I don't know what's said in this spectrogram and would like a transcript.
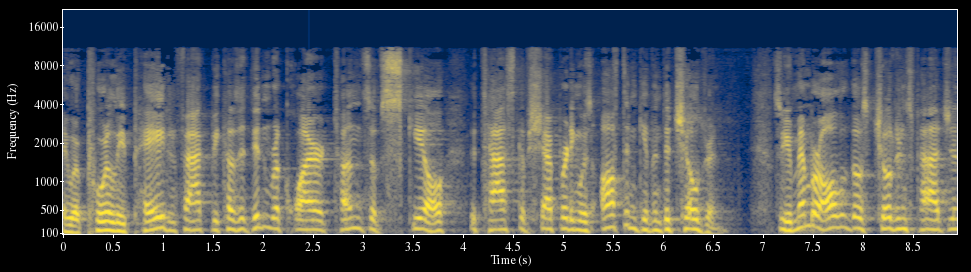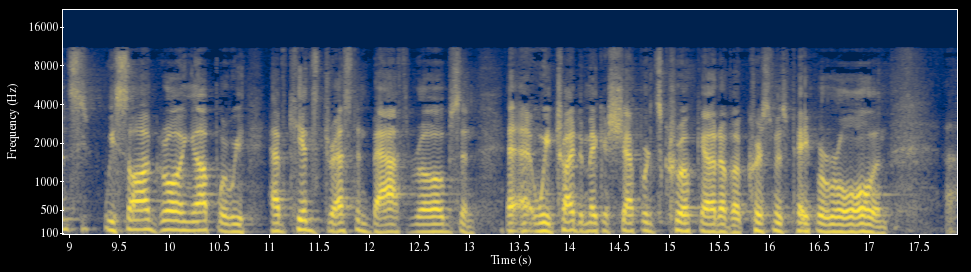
They were poorly paid. In fact, because it didn't require tons of skill, the task of shepherding was often given to children. So you remember all of those children's pageants we saw growing up where we have kids dressed in bathrobes and, and we tried to make a shepherd's crook out of a Christmas paper roll. And uh,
